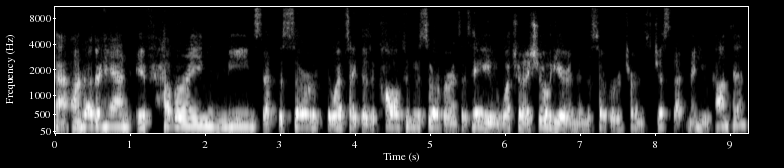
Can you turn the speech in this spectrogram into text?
Uh, on the other hand, if hovering means that the server, the website does a call to the server and says, hey, what should I show here? And then the server returns just that menu content,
